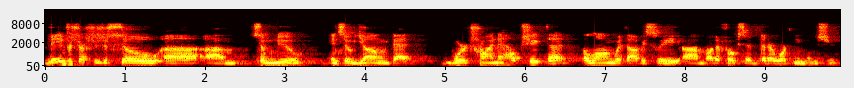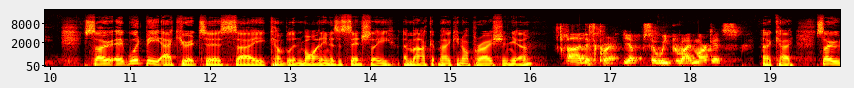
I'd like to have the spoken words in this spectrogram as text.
the infrastructure is just so uh, um, so new and so young that we're trying to help shape that along with obviously um, other folks that, that, are working in the industry. So it would be accurate to say Cumberland Mining is essentially a market making operation, yeah? Uh, that's correct. Yep. So we provide markets. Okay. So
